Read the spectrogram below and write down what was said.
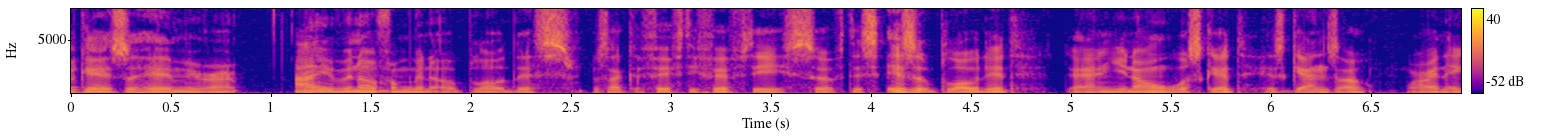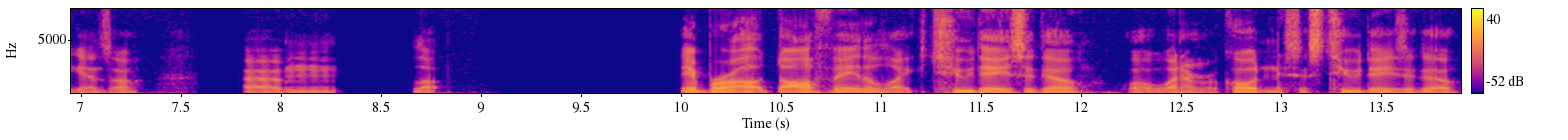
Okay, so hear me, right? I don't even know if I'm going to upload this. It's like a 50-50. So if this is uploaded, then, you know, what's good? It's Genzo. Right, hey, Genzo. Um, look. They brought out Darth Vader like two days ago. Well, when I'm recording this, it's two days ago.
